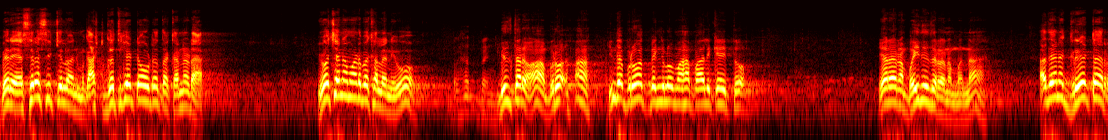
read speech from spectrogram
ಬೇರೆ ಹೆಸರೇ ಸಿಕ್ಕಿಲ್ಲ ನಿಮ್ಗೆ. ಅಷ್ಟು ಗತಿಗೆಟ್ಟು ಹೊರಟತ್ತ ಕನ್ನಡ. ಯೋಚನೆ ಮಾಡಬೇಕಲ್ಲ ನೀವು? ಬೃಹತ್ ಬೆಂಗಳೂರು. ಬಿಲ್ತಾರ ಹಾಂ ಬೃಹ ಹಾಂ ಹಿಂದೆ ಬೃಹತ್ ಬೆಂಗಳೂರು ಮಹಾಪಾಲಿಕೆ ಇತ್ತು. ಯಾರ ಬೈದಿದ್ದಾರ ನಮ್ಮನ್ನ? ಅದೇನೋ ಗ್ರೇಟರ್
